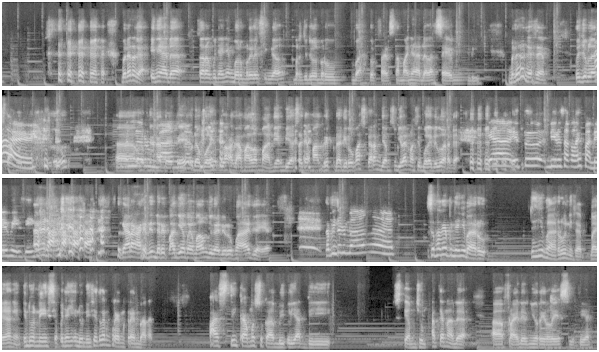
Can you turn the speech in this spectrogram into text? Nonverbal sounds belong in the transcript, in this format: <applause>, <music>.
<laughs> Bener nggak? Ini ada seorang penyanyi yang baru merilis single berjudul Berubah, good friends. Namanya adalah Sebi. Bener nggak, Seb? 17 tahun Hai, itu, uh, Bener udah punya KTP, banget. udah boleh pulang agak maleman. Yang biasanya maghrib udah di rumah, sekarang jam 9 masih boleh di luar nggak? <laughs> ya itu dirusak oleh pandemi sih. <laughs> Sekarang akhirnya dari pagi sampai malam juga di rumah aja ya. Tapi Bener banget. sebagai penyanyi baru, penyanyi baru nih saya bayangin, Indonesia, penyanyi Indonesia itu kan keren-keren banget. Pasti kamu suka lihat di setiap Jumat kan ada uh, Friday New Release gitu ya.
